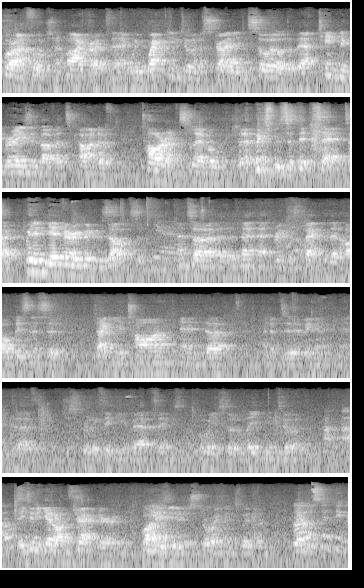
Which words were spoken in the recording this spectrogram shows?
poor unfortunate microbes. And we whacked into an Australian soil at about 10 degrees above its kind of tolerance level, which was a bit sad. So we didn't get very good results. And, yeah. and so uh, that, that, brings us back to that whole business of taking your time and, uh, and observing and uh, just really thinking about things before you sort of leap into it. Easy to get on the tractor and quite easy to destroy things with them. I also think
